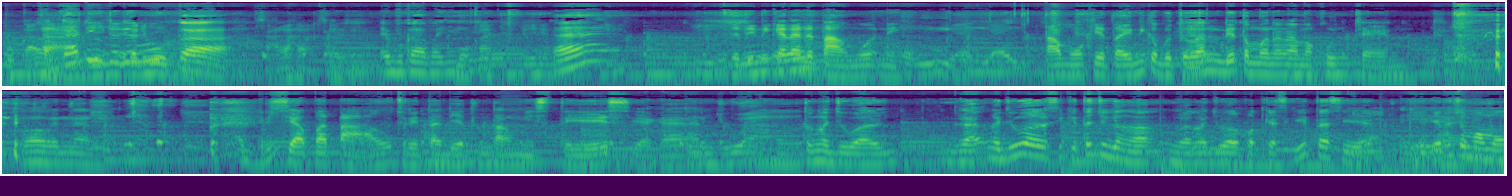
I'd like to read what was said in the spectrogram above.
buka kan lah. tadi udah dibuka. salah sorry, sorry. eh buka apanya? Mukanya iya. Hah? Jadi ini kan ada tamu nih. Tamu kita ini kebetulan dia temenan sama Kuncen. oh bener Siapa tahu cerita dia tentang mistis ya kan. jual Itu ngejual nggak ngejual sih. Kita juga nggak nggak ngejual podcast kita sih ya. Ya, kita cuma mau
